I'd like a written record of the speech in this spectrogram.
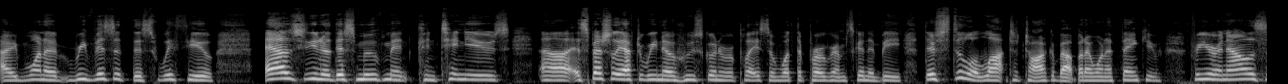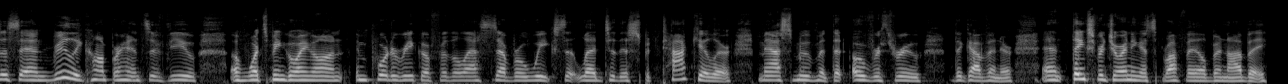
I want to revisit this with you as you know this movement continues, uh, especially after we know who's going to replace and what the program's going to be. There's still a lot to talk about, but I want to thank you for your analysis and really comprehensive view of what's been going on in Puerto Rico for the last several weeks that led to this spectacular mass movement that overthrew the governor. And thanks for joining us, Rafael Bernabe.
